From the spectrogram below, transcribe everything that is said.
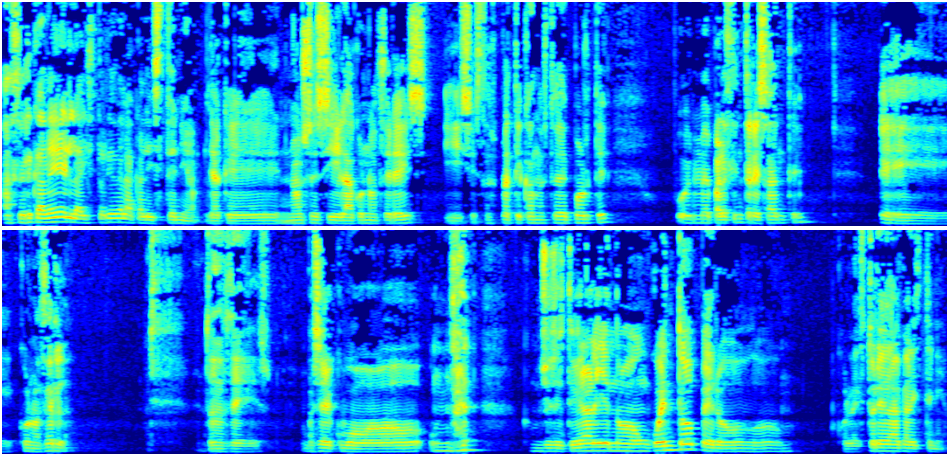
acerca de la historia de la calistenia, ya que no sé si la conoceréis y si estás practicando este deporte, pues me parece interesante eh, conocerla. Entonces, va a ser como, un, como si os estuviera leyendo un cuento, pero con la historia de la calistenia.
